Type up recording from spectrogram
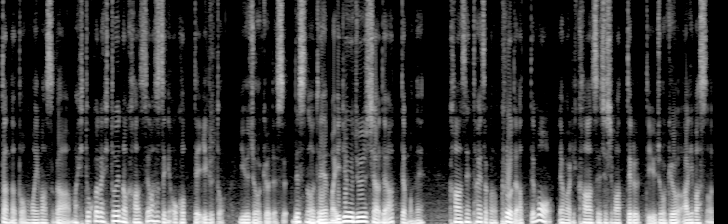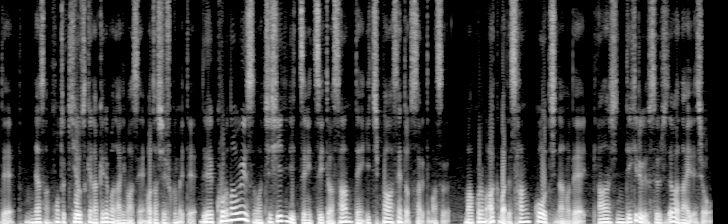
たんだと思いますが、まあ、人から人への感染はすでに起こっているという状況です。ですので、まあ、医療従事者であってもね、感染対策のプロであっても、やはり感染してしまってるっていう状況がありますので、皆さん本当気をつけなければなりません。私含めて。で、コロナウイルスの致死率については3.1%とされてます。まあこれもあくまで参考値なので、安心できる数字ではないでしょう。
